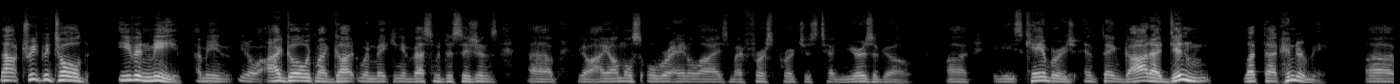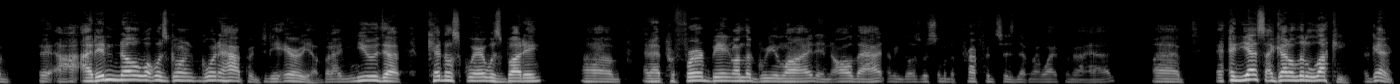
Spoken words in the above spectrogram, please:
Now, truth be told, even me, I mean, you know, I go with my gut when making investment decisions. Uh, you know, I almost overanalyzed my first purchase 10 years ago uh, in East Cambridge. And thank God I didn't let that hinder me. Uh, I, didn't know what was going, going to happen to the area, but I knew that Kendall Square was budding. Um, and I preferred being on the green line and all that. I mean, those were some of the preferences that my wife and I had. Uh, and, and, yes, I got a little lucky. Again,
